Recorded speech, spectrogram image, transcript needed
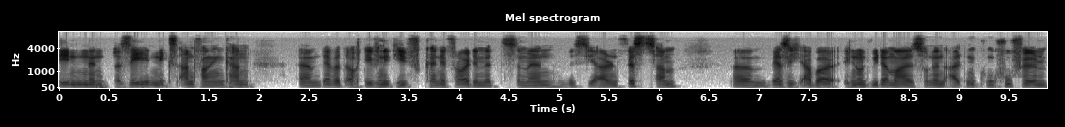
denen per se nichts anfangen kann, ähm, der wird auch definitiv keine Freude mit The Man with the Iron Fists haben. Ähm, wer sich aber hin und wieder mal so einen alten Kung-Fu-Film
